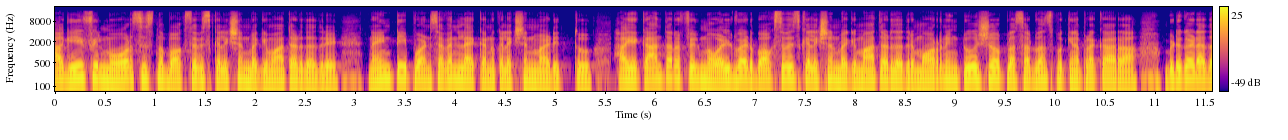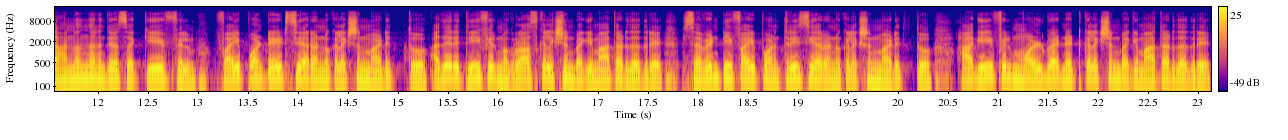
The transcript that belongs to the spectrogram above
ಹಾಗೆ ಈ ಫಿಲ್ಮ್ ಓವರ್ಸೀಸ್ನ ಬಾಕ್ಸ್ ಆಫೀಸ್ ಕಲೆಕ್ಷನ್ ಬಗ್ಗೆ ಮಾತಾಡಿದ್ರೆ ನೈಂಟಿ ಪಾಯಿಂಟ್ ಸೆವೆನ್ ಲ್ಯಾಕನ್ನು ಕಲೆಕ್ಷನ್ ಮಾಡಿತ್ತು. ಹಾಗೆ Kantara film worldwide box office collection ಬಗ್ಗೆ ಮಾತಾಡಿದ್ರೆ morning to show plus advance ಬುಕ್ಕಿನ ಪ್ರಕಾರ ಬಿಡುಗಡೆಯಾದ ಹನ್ನೊಂದನೇ ದಿವಸಕ್ಕೆ ಈ film five point eight C ಆರನ್ನು ಕಲೆಕ್ಷನ್ ಮಾಡಿತ್ತು. ಅದೇ ರೀತಿ ಈ ಫಿಲ್ಮ್ ಗ್ರಾಸ್ ಕಲೆಕ್ಷನ್ ಬಗ್ಗೆ ಮಾತಾಡಿದ್ರೆ seventy five point three C ಆರನ್ನು ಕಲೆಕ್ಷನ್ ಮಾಡಿತ್ತು. ಹಾಗೆ ಈ ಫಿಲ್ಮ್ ವರ್ಲ್ಡ್ ವೈಡ್ ನೆಟ್ ಕಲೆಕ್ಷನ್ ಬಗ್ಗೆ ಮಾತಾಡಿದ್ರೆ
